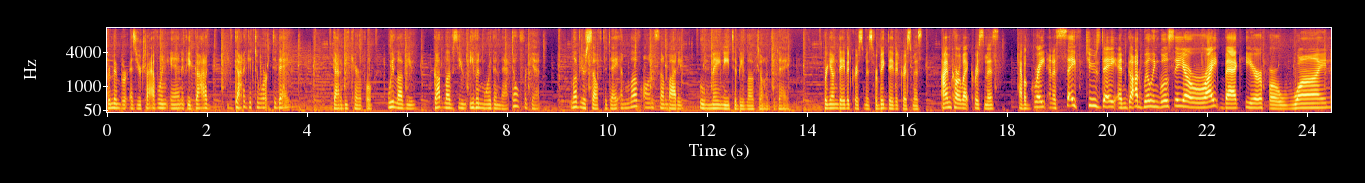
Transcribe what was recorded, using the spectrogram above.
Remember, as you're traveling in, if you gotta, you gotta get to work today, gotta be careful. We love you. God loves you even more than that. Don't forget, love yourself today and love on somebody who may need to be loved on today. For Young David Christmas, for Big David Christmas, I'm Carlette Christmas. Have a great and a safe Tuesday, and God willing, we'll see you right back here for Wine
